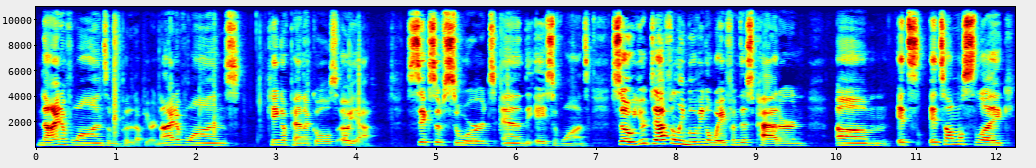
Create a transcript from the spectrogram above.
Nine of Wands, let me put it up here. Nine of Wands, King of Pentacles, oh yeah. Six of Swords, and the Ace of Wands. So you're definitely moving away from this pattern. Um, it's, it's almost like,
